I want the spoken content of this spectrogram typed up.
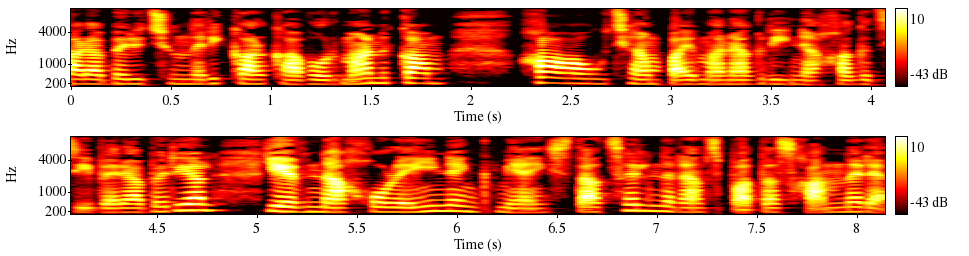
հարաբերությունների կարգավորման կամ խաղաղության պայմանագրի նախագծի վերաբերյալ եւ նախորդին ենք միայն ստացել նրանց պատասխանները։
